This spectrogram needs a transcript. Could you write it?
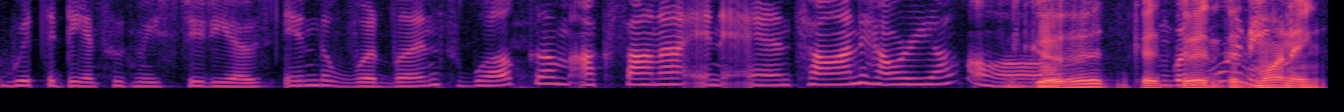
with the Dance With Me studios in the Woodlands. Welcome, Oksana and Anton. How are y'all? Good, good, good. Good morning. Good morning.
